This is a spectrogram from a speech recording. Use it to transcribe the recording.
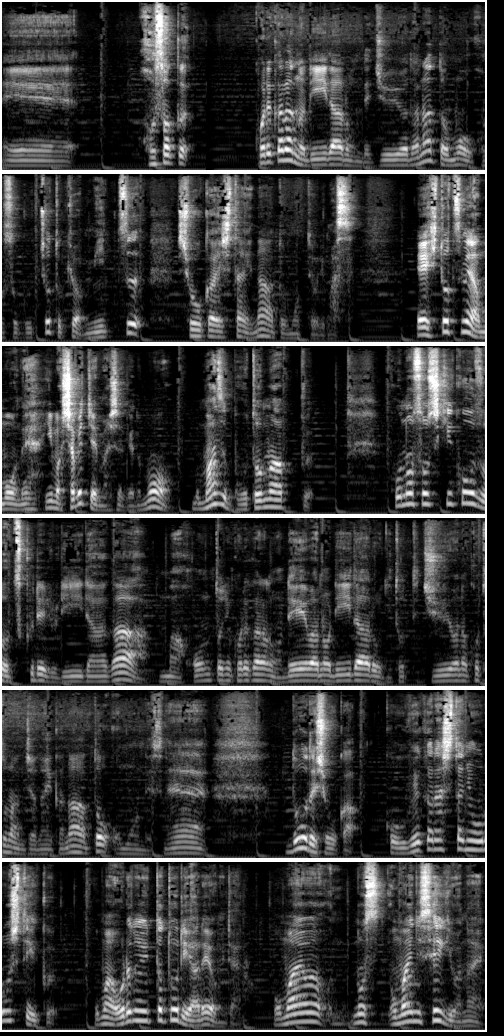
えー、補足。これからのリーダー論で重要だなと思う補足、ちょっと今日は3つ紹介したいなと思っております。えー、一つ目はもうね、今喋っちゃいましたけども、まずボトムアップ。この組織構造を作れるリーダーが、まあ本当にこれからの令和のリーダー論にとって重要なことなんじゃないかなと思うんですね。どうでしょうか？こう上から下に下ろしていく。お前俺の言った通りやれよみたいな。お前の、お前に正義はない。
